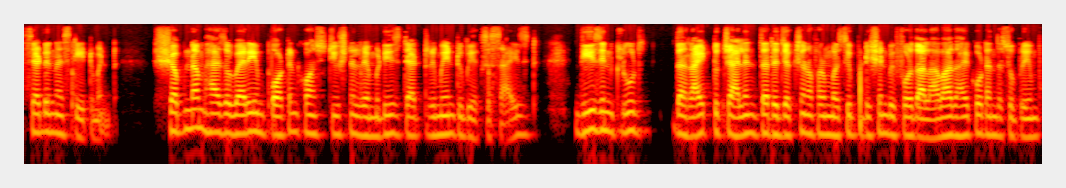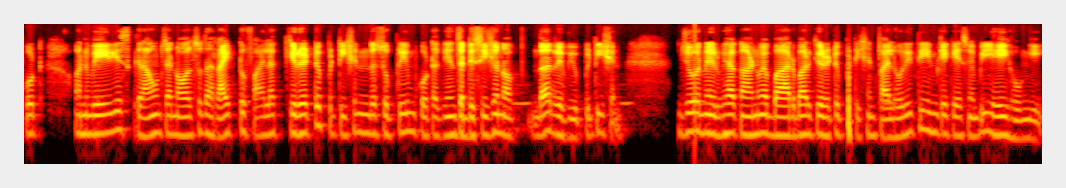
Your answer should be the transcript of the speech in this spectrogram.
said in a statement, Shabnam has a very important constitutional remedies that remain to be exercised. These include the right to challenge the rejection of her mercy petition before the Allahabad High Court and the Supreme Court on various grounds and also the right to file a curative petition in the Supreme Court against the decision of the review petition. जो निर्भया कांड में बार बार क्यूरेटिव पिटीशन फ़ाइल हो रही थी, इनके केस में भी यही होंगी।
